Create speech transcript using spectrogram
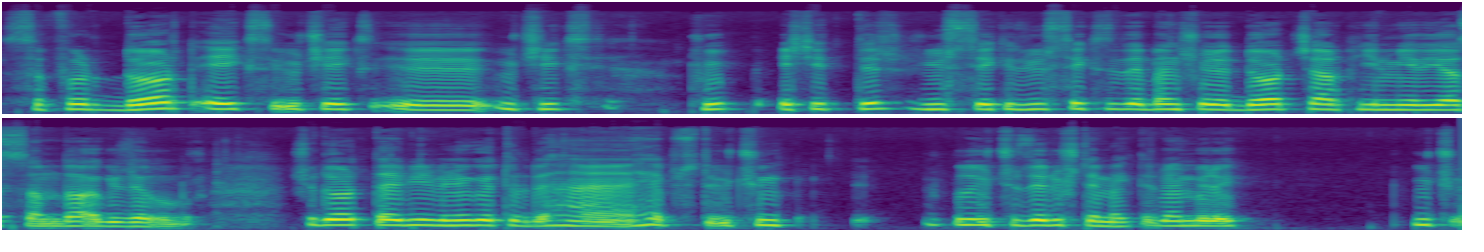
0,4 eksi 3 eksi, e, 3x küp eşittir 108. 108'i de ben şöyle 4 çarpı 27 yazsam daha güzel olur. Şu 4'ler birbirini götürdü. He, hepsi de 3'ün bu da 3 üzeri 3 demektir. Ben böyle 3 e,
